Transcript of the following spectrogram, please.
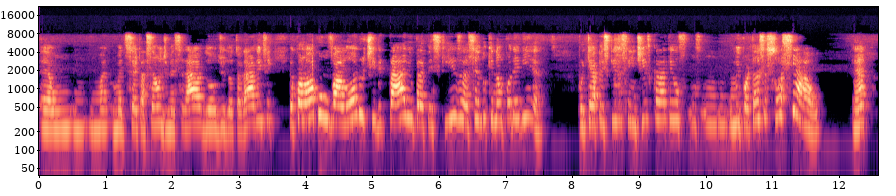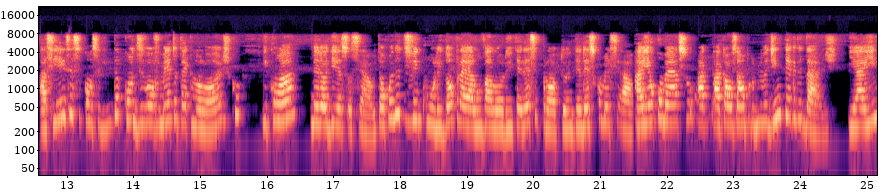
é, um, uma, uma, dissertação de mestrado ou de doutorado, enfim, eu coloco um valor utilitário para a pesquisa, sendo que não poderia, porque a pesquisa científica ela tem um, um, uma importância social. Né? A ciência se consolida com o desenvolvimento tecnológico e com a melhoria social. Então, quando eu desvinculo e dou para ela um valor, um interesse próprio, um interesse comercial, aí eu começo a, a, causar um problema de integridade. E aí,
